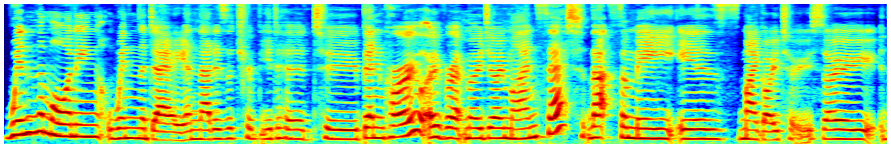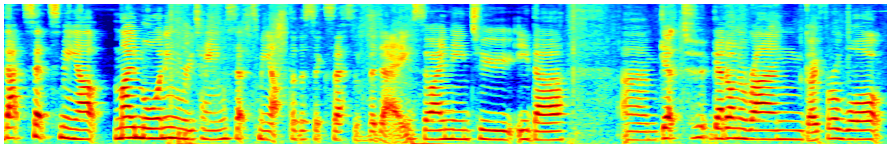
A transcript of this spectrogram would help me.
Win the morning, win the day, and that is attributed to Ben Crowe over at Mojo Mindset. That for me is my go to. So that sets me up, my morning routine sets me up for the success of the day. So I need to either um, get to, get on a run, go for a walk,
